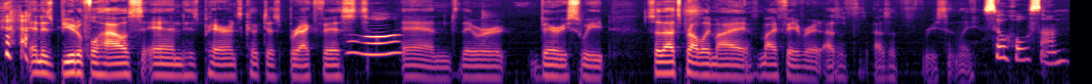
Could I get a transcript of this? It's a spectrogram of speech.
in his beautiful house, and his parents cooked us breakfast, Aw. and they were very sweet. So that's probably my my favorite as of as of recently. So wholesome.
